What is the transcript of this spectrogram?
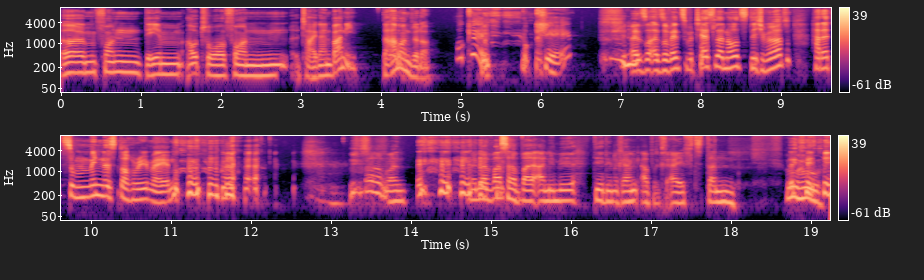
ähm, von dem Autor von Tiger and Bunny. Da oh. haben wir ihn wieder. Okay. Okay. also, also wenn es mit Tesla Notes nicht wird, hat er zumindest noch Remain. oh Mann. Wenn der Wasserball-Anime dir den Rang abreift, dann. Uhu.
